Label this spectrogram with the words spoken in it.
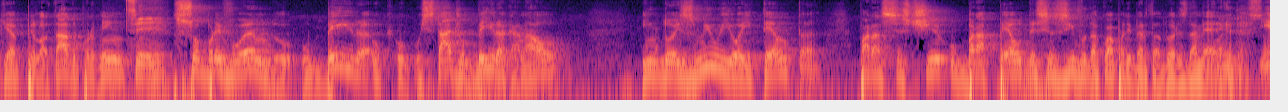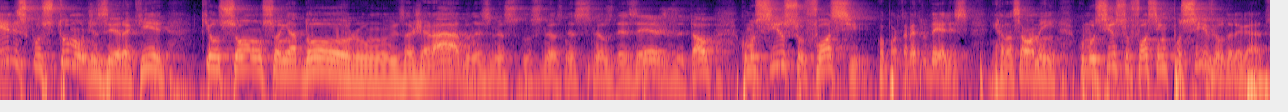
que é pilotado por mim, Sim. sobrevoando o Beira, o- o estádio Beira Canal em 2080 para assistir o brapel decisivo da Copa Libertadores da América. E eles costumam dizer aqui que eu sou um sonhador, um exagerado nesses meus, nos meus- nesses meus desejos e tal, como se isso fosse, comportamento deles em relação a mim, como se isso fosse impossível, delegado.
